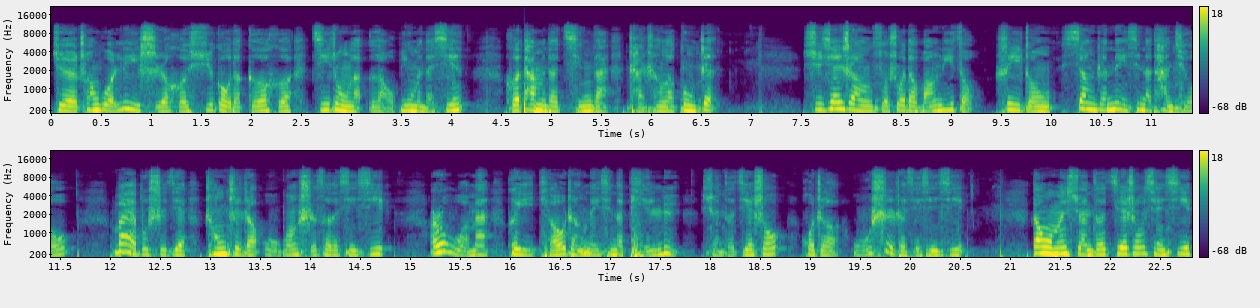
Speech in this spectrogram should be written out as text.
却穿过历史和虚构的隔阂，击中了老兵们的心，和他们的情感产生了共振。许先生所说的“往里走”，是一种向着内心的探求。外部世界充斥着五光十色的信息，而我们可以调整内心的频率，选择接收或者无视这些信息。当我们选择接收信息、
